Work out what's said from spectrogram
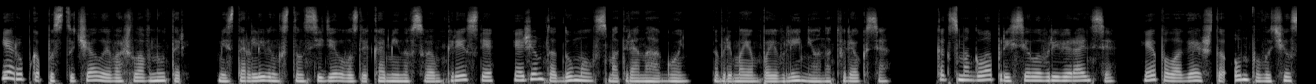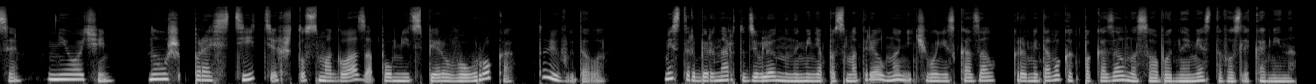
Я робко постучала и вошла внутрь. Мистер Ливингстон сидел возле камина в своем кресле и о чем то думал, смотря на огонь. Но при моем появлении он отвлекся. Как смогла, присела в реверансе. Я полагаю, что он получился не очень. Но уж простите, что смогла запомнить с первого урока, то и выдала. Мистер Бернард удивленно на меня посмотрел, но ничего не сказал, кроме того, как показал на свободное место возле камина.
